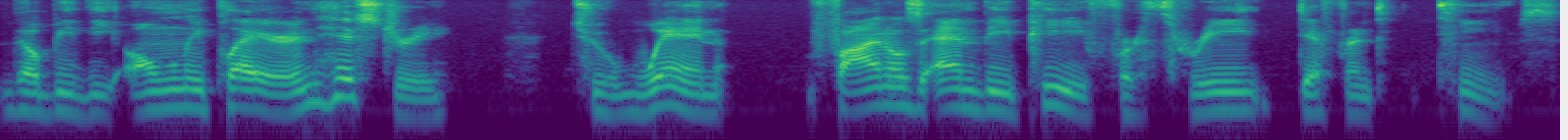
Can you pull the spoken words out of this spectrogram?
they'll be the only player in history to win finals MVP for three different teams.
